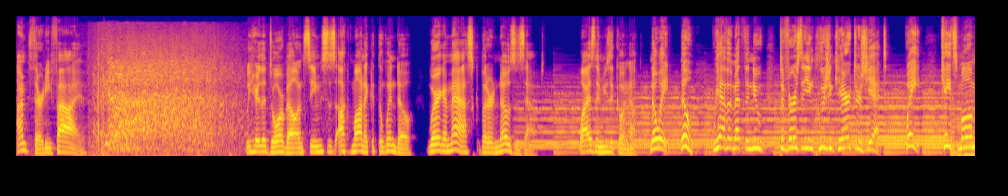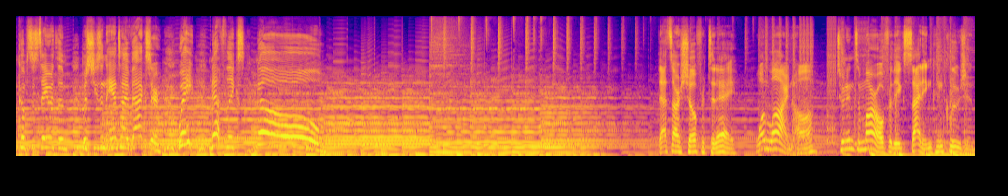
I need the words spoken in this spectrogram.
I'm 35. we hear the doorbell and see Mrs. Ochmonek at the window, wearing a mask, but her nose is out. Why is the music going up? No, wait, no, we haven't met the new diversity inclusion characters yet. Wait, Kate's mom comes to stay with them, but she's an anti vaxxer. Wait, Netflix, no! That's our show for today. One line, huh? Tune in tomorrow for the exciting conclusion.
